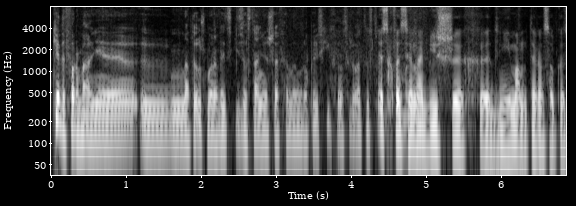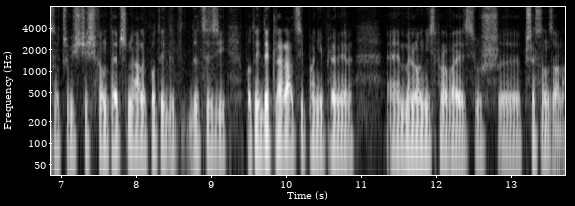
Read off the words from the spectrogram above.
Kiedy formalnie y, Mateusz Morawiecki zostanie szefem europejskich konserwatystów? To jest kwestia najbliższych e, dni. Mam teraz okres oczywiście świąteczny, ale po tej de- decyzji, po tej deklaracji pani premier e, Meloni sprawa jest już e, przesądzona.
